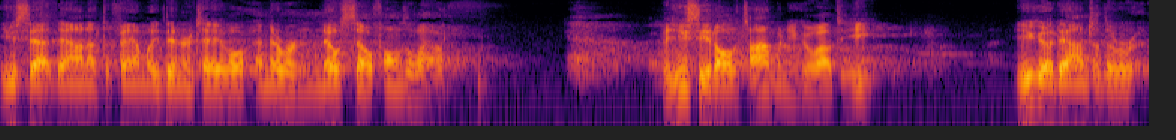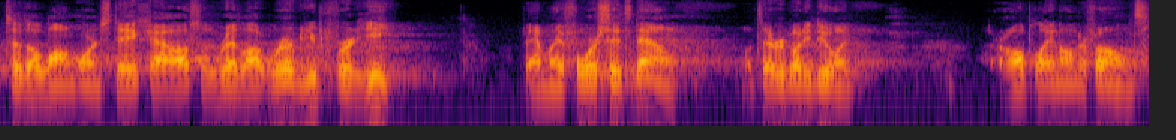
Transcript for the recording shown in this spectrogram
you sat down at the family dinner table and there were no cell phones allowed? But you see it all the time when you go out to eat. You go down to the, to the Longhorn Steakhouse or the Red Lobster, wherever you prefer to eat. Family of four sits down. What's everybody doing? They're all playing on their phones.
